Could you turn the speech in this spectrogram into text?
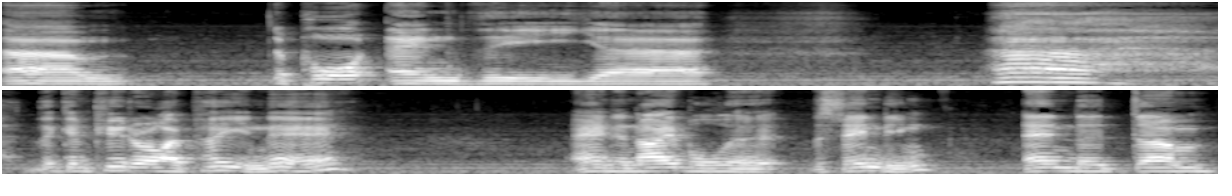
um, the port and the uh, uh, the computer IP in there and enable the, the sending and it um,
